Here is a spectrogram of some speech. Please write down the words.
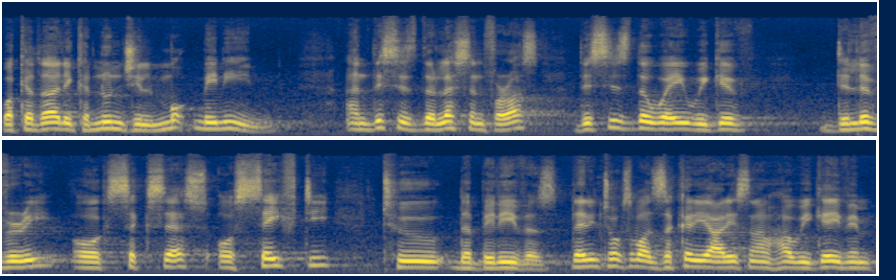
وَكَذَلِكَ نُنْجِي الْمُؤْمِنِينَ and this is the lesson for us. This is the way we give delivery or success or safety to the believers. Then he talks about Zakaria alayhi salam, how we gave him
